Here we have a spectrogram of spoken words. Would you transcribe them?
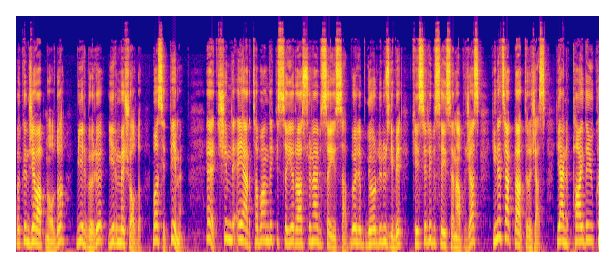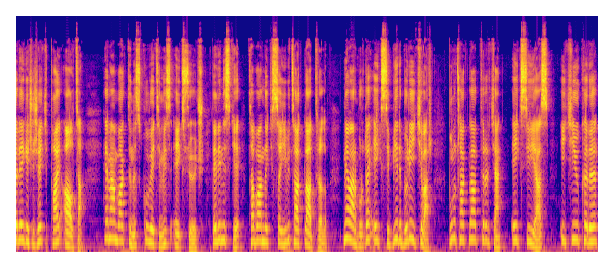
Bakın cevap ne oldu? 1 bölü 25 oldu. Basit değil mi? Evet şimdi eğer tabandaki sayı rasyonel bir sayıysa böyle gördüğünüz gibi kesirli bir sayıysa ne yapacağız? Yine takla attıracağız. Yani payda yukarıya geçecek pay alta. Hemen baktınız kuvvetimiz eksi 3. Dediniz ki tabandaki sayıyı bir takla attıralım. Ne var burada? Eksi 1 bölü 2 var. Bunu takla attırırken eksi yaz. 2 yukarı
